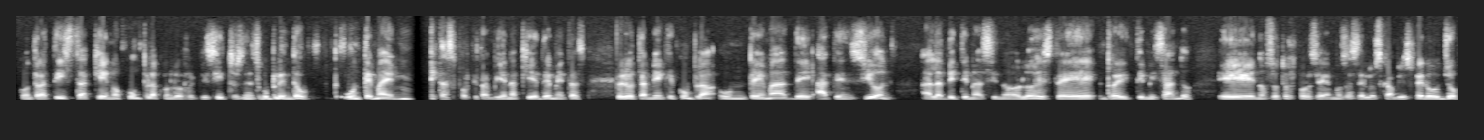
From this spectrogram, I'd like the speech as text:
contratista que no cumpla con los requisitos, no cumpliendo un tema de metas, porque también aquí es de metas, pero también que cumpla un tema de atención a las víctimas, si no los esté revictimizando, eh, nosotros procedemos a hacer los cambios. Pero yo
